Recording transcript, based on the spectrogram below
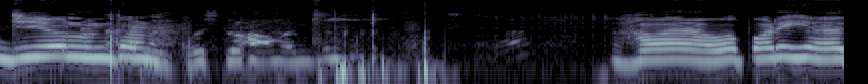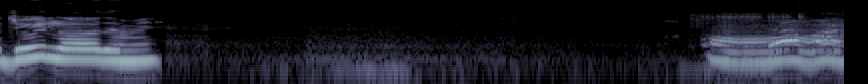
જીઓ લૂંટણ હવે હવે પડી ગયા જોઈ લો તમે. હા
